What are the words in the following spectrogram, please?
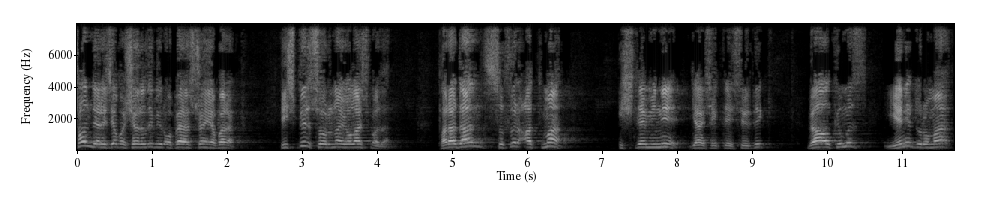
son derece başarılı bir operasyon yaparak hiçbir soruna yol açmadan paradan sıfır atma işlemini gerçekleştirdik ve halkımız yeni duruma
